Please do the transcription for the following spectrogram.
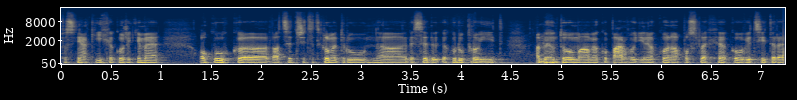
prostě nějakých, jako řekněme, okruh 20-30 km, kde se jako jdu projít a během toho mám jako pár hodin jako na poslech jako věcí, které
